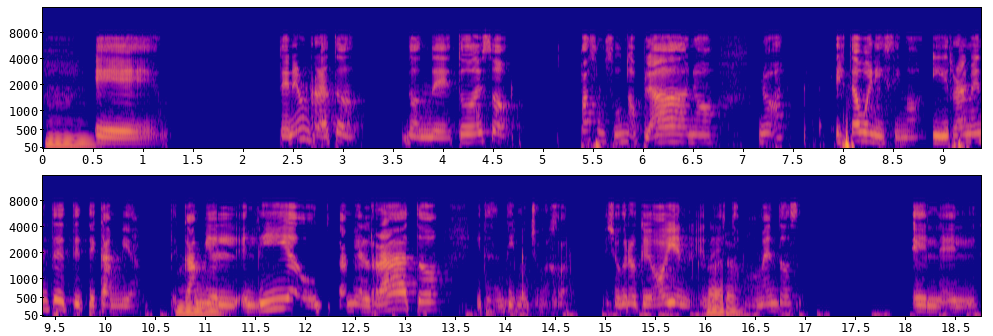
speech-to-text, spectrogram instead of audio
mm. eh, tener un rato donde todo eso pasa un segundo plano, ¿no? Está buenísimo y realmente te, cambia, te cambia mm. el, día o te cambia el rato y te sentís mucho mejor. Yo creo que hoy en, estos momentos el, el,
